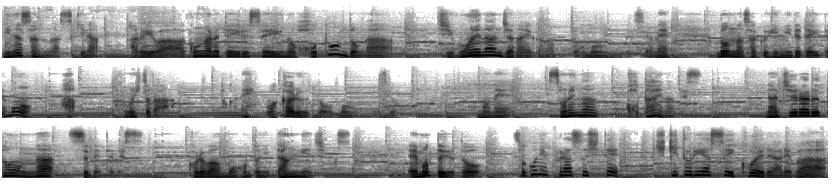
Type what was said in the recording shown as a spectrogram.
皆さんが好きなあるいは憧れている声優のほとんどが地声なんじゃないかなって思うんですよね。どんな作品に出ていてもあこの人だとかねわかると思うんですよ。もうねそれが答えなんです。ナチュラルトーンが全てです。これはもう本当に断言します。えもっと言うとそこにプラスして聞き取りやすい声であれば、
